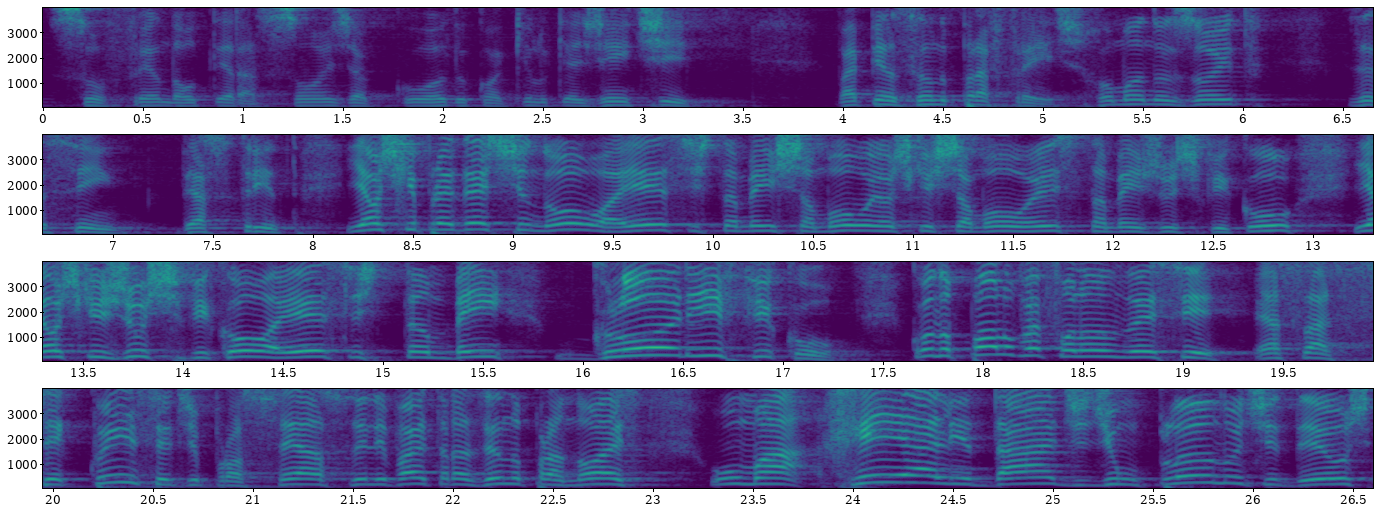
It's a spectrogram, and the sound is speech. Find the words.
sofrendo alterações de acordo com aquilo que a gente vai pensando para frente. Romanos 8 diz assim, verso 30. E aos que predestinou, a esses também chamou, e aos que chamou, a esses também justificou, e aos que justificou, a esses também glorificou. Quando Paulo vai falando desse, essa sequência de processos, ele vai trazendo para nós uma realidade de um plano de Deus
